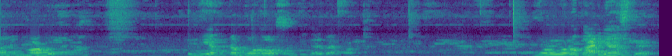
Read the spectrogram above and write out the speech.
সামনে ঘর হলে না? খুবই একটা বড় অসুবিধার ব্যাপার। বড় বড় গাড়ি আসবে।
